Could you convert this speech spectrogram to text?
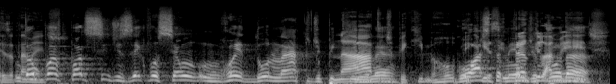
exatamente. Então pode- pode-se dizer que você é um, um roedor nato de piqui, Nato né? de piqui, Gosta piqui, assim, mesmo de toda tranquilamente.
